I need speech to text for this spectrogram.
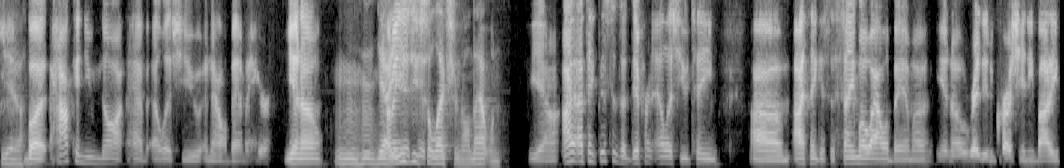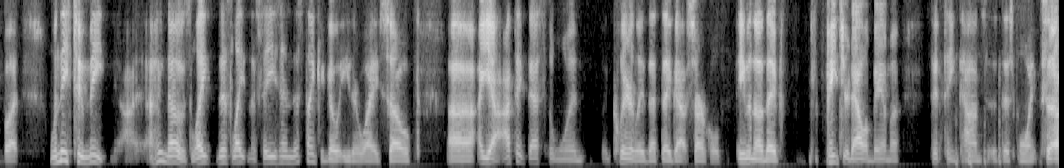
Yeah. But how can you not have LSU and Alabama here? You know, hmm Yeah, I mean, easy just- selection on that one. yeah, I, I think this is a different LSU team. Um, I think it's the same old Alabama, you know, ready to crush anybody. But when these two meet, I, who knows? Late this late in the season, this thing could go either way. So, uh, yeah, I think that's the one clearly that they got circled, even though they've featured Alabama 15 times at this point. So,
